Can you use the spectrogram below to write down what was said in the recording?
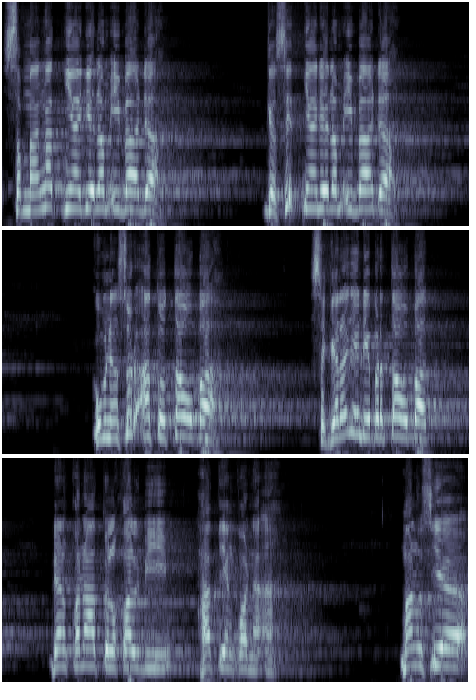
Semangatnya di dalam ibadah. Gesitnya di dalam ibadah. Kemudian atau taubah. Segeranya dia bertaubat. Dan qanaatul qalbi, hati yang qanaah. Manusia,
